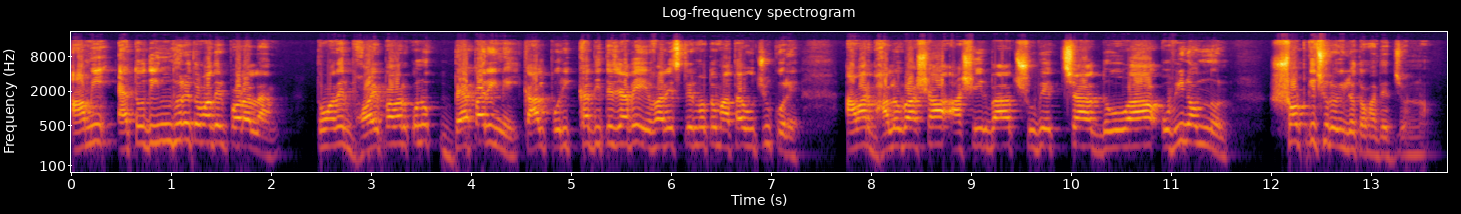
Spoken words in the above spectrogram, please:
আমি এতদিন ধরে তোমাদের পড়ালাম। তোমাদের ভয় পাওয়ার কোনো ব্যাপারই নেই। কাল পরীক্ষা দিতে যাবে এভারেস্টের মতো মাথা উঁচু করে। আমার ভালোবাসা আশীর্বাদ শুভেচ্ছা দোয়া অভিনন্দন সব কিছু রইল তোমাদের জন্য।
